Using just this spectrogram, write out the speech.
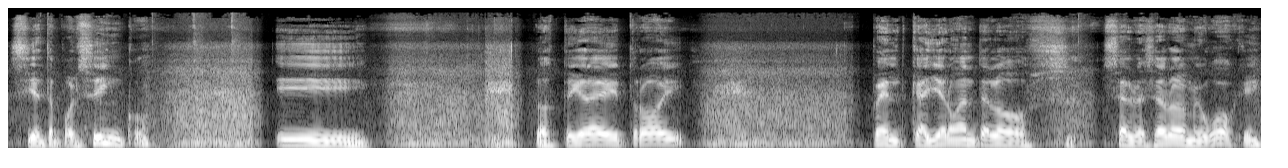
7 por 5. Y los Tigres de Detroit cayeron ante los Cerveceros de Milwaukee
